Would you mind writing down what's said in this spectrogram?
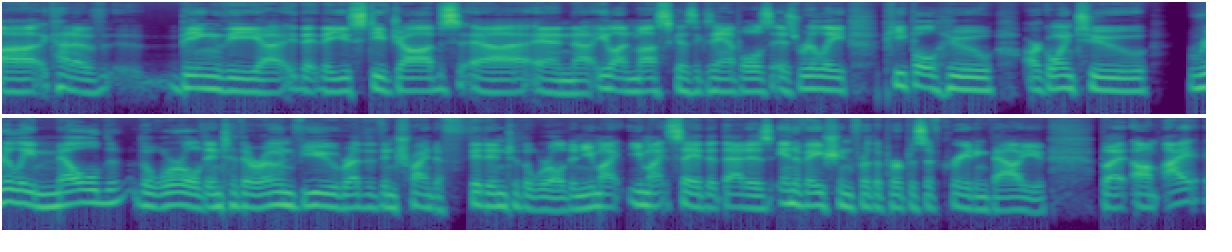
uh, kind of being the uh, they, they use Steve Jobs uh, and uh, Elon Musk as examples is really people who are going to really meld the world into their own view rather than trying to fit into the world. And you might you might say that that is innovation for the purpose of creating value. But um, I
